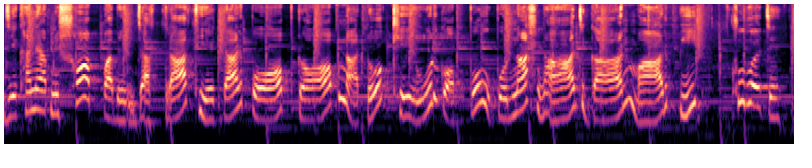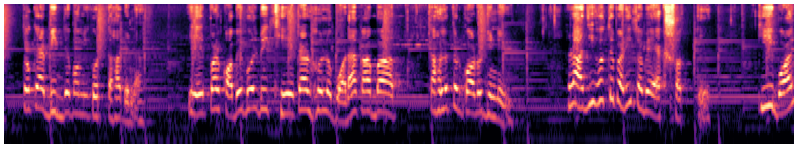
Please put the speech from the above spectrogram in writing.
যেখানে আপনি সব পাবেন। যাত্রা, থিয়েটার, পপ, টপ, নাটক, খেউর, গপ্প, উপন্যাস, নাচ, গান, মার, পিট, খুব হয়েছে। তোকে আর বিদ্যে বমি করতে হবে না। এরপর কবে বলবি থিয়েটার হলো বড়া কাবাব? তাহলে তোর গরজ নেই। রাজি হতে পারি, তবে এক সত্ত্বে। কী বল,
